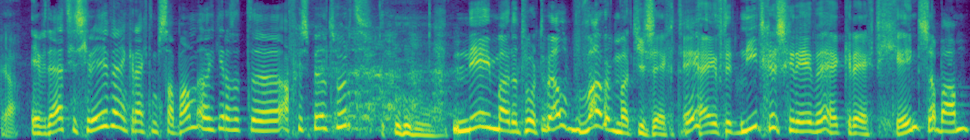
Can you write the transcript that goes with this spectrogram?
Ja. Heeft hij het geschreven en krijgt hem sabam elke keer als het eh, afgespeeld wordt? Nee, maar het wordt wel warm wat je zegt. Hij heeft het niet geschreven, hij krijgt geen sabam.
